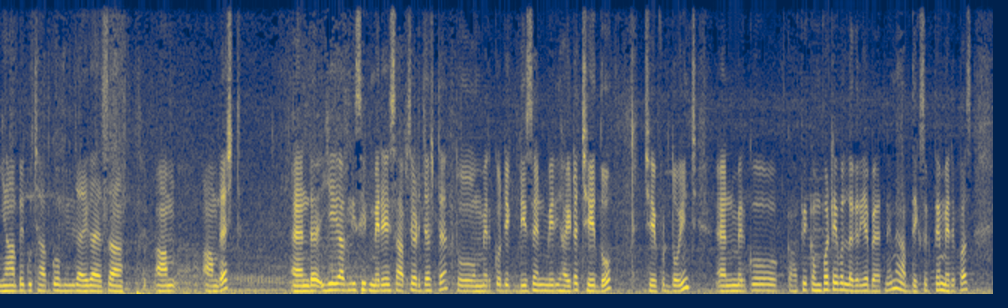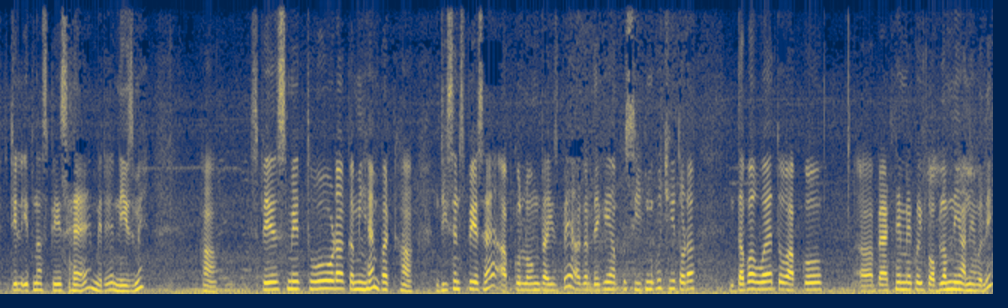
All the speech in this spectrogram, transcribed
यहाँ पे कुछ आपको मिल जाएगा ऐसा आम आम रेस्ट एंड ये अगली सीट मेरे हिसाब से एडजस्ट है। तो मेरे को डिसेंट मेरी हाइट है छः दो। छः फुट दो इंच एंड मेरे को काफ़ी कंफर्टेबल लग रही है बैठने में। आप देख सकते हैं मेरे पास स्टिल इतना स्पेस है मेरे नीज़ में। हाँ स्पेस में थोड़ा कमी है बट हाँ डिसेंट स्पेस है आपको लॉन्ग ड्राइव पे। अगर देखें आपको सीट में कुछ ये थोड़ा दबा हुआ है तो आपको बैठने में कोई प्रॉब्लम नहीं आने वाली।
